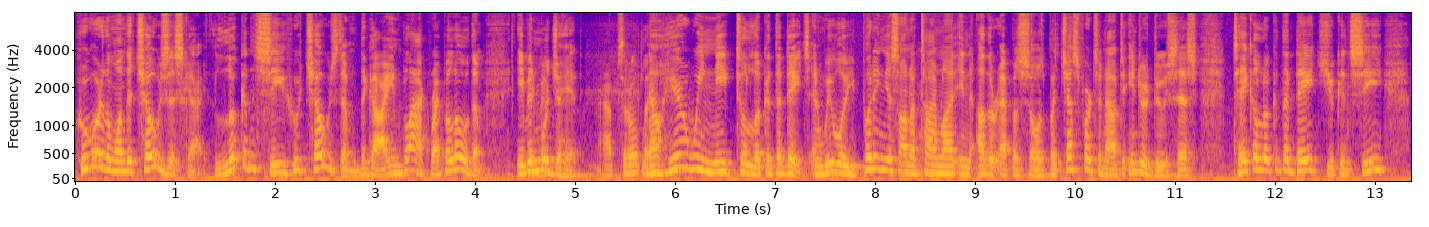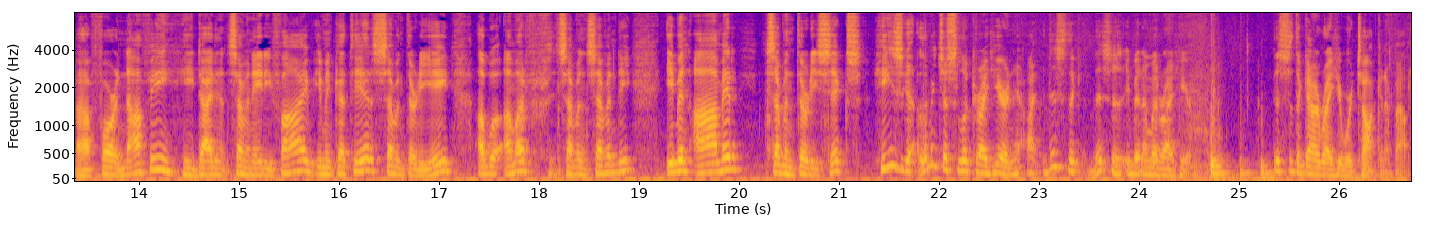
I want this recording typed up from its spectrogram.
Who are the one that chose this guy? Look and see who chose them. The guy in black right below them, Ibn Mujahid. Absolutely. Now here we need to look at the dates, and we will be putting this on a timeline in other episodes. But just for tonight to introduce this, take a look at the dates. You can see uh, for Nafi, he died in 785. Ibn Kathir, 738. Abu Amr, 770. Ibn Amir, 736. He's got, let me just look right here. And this is the, this is Ibn Amir right here. This is the guy right here we're talking about.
